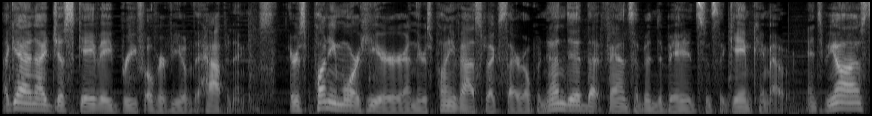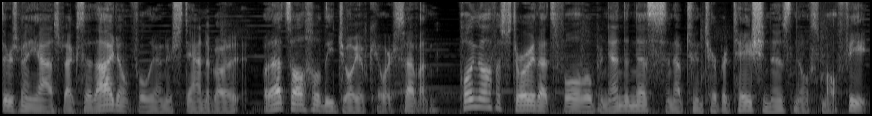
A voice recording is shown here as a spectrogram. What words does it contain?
Again, I just gave a brief overview of the happenings. There's plenty more here, and there's plenty of aspects that are open-ended that fans have been debated since the game came out. And to be honest, there's many aspects that I don't fully understand about it, but that's also the joy of Killer 7. Pulling off a story that's full of open-endedness and up to interpretation is no small feat,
